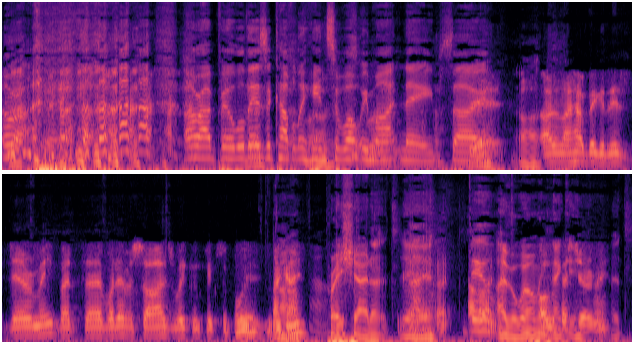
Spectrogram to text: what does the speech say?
All right. All right, Bill. Well, there's a couple of hints of what we might need. So, yeah. I don't know how big it is, Jeremy, but uh, whatever size, we can fix it for you. Okay. Oh, appreciate it. Yeah, Right. Bill, overwhelming. All the Thank best, you. Jeremy. It's,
